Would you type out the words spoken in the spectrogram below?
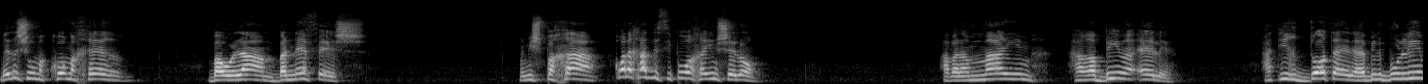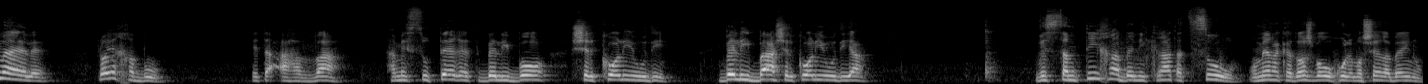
באיזשהו מקום אחר בעולם, בנפש, במשפחה, כל אחד בסיפור החיים שלו. אבל המים הרבים האלה, הטרדות האלה, הבלבולים האלה, לא יכבו את האהבה המסותרת בליבו של כל יהודי, בליבה של כל יהודייה. ושמתיך בנקרת הצור, אומר הקדוש ברוך הוא למשה רבינו.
